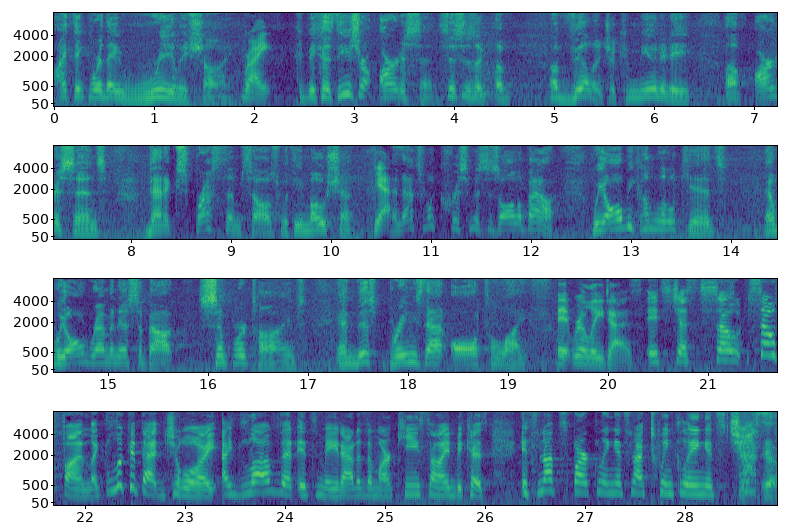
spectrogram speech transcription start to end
I think, where they really shine. Right. because these are artisans. This is a, a, a village, a community of artisans that express themselves with emotion. Yes. And that's what Christmas is all about. We all become little kids and we all reminisce about simpler times, and this brings that all to life. It really does. It's just so so fun. Like look at that joy. I love that it's made out of the marquee sign because it's not sparkling, it's not twinkling, it's just Yeah.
